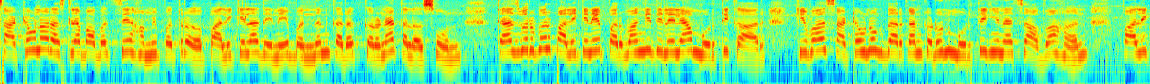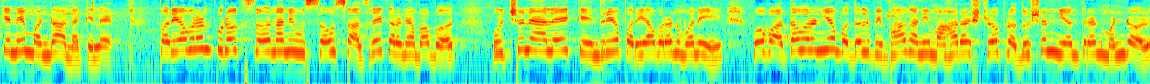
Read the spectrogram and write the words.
साठवणार असल्याबाबतचे हमीपत्र पालिकेला देणे बंधनकारक करण्यात आलं असून त्याचबरोबर पालिकेने परवानगी दिलेल्या मूर्तिकार किंवा साठवणूकदारकांकडून मूर्ती घेण्याचं आवाहन पालिकेने मंडळांना केलं आहे पर्यावरणपूरक सण आणि उत्सव साजरे करण्याबाबत उच्च न्यायालय केंद्रीय पर्यावरण वने व वातावरणीय बदल विभाग आणि महाराष्ट्र प्रदूषण नियंत्रण मंडळ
